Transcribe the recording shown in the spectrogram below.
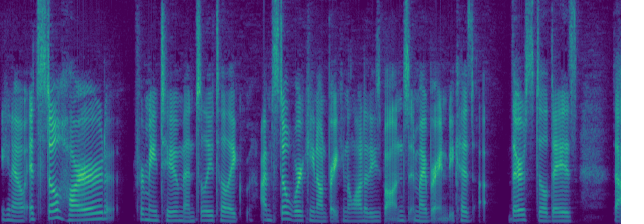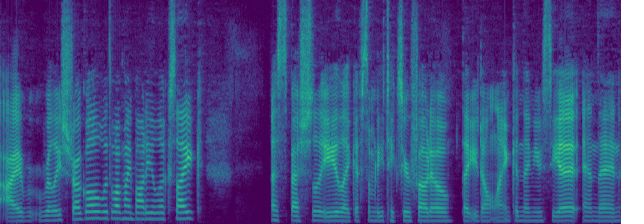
you know, it's still hard for me too mentally to like I'm still working on breaking a lot of these bonds in my brain because uh, there's still days that I really struggle with what my body looks like especially like if somebody takes your photo that you don't like and then you see it and then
